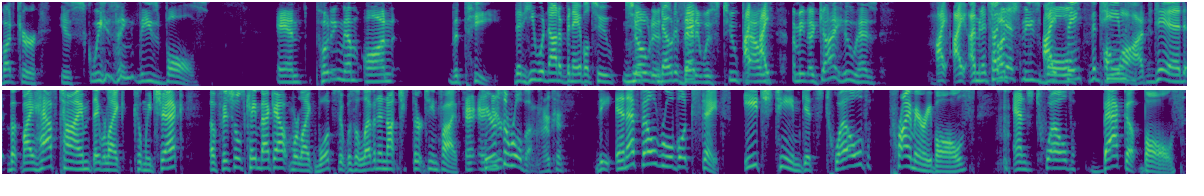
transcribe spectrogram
Butker is squeezing these balls and putting them on the tee, that he would not have been able to, to notice, notice that it. it, was two I- pounds. I- I, mean, a guy who has I, I I'm going to tell you this. these I think the teams did, but by halftime they were like, "Can we check?" Officials came back out and were like, "Whoops, it was 11 and not 13-5." and- and Here's the rule book. Okay. The NFL rulebook states each team gets 12 primary balls and 12 backup balls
